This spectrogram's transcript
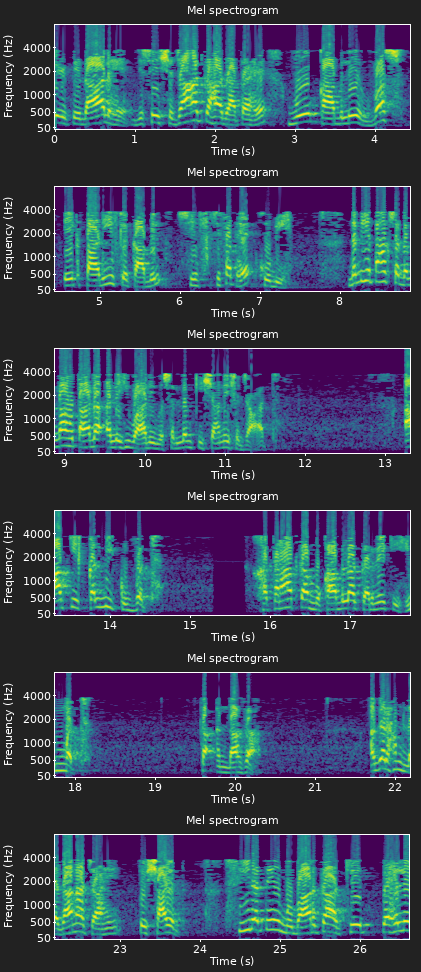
اعتدال ہے، جسے شجاعت کہا جاتا ہے، وہ قابل وصف، ایک تعریف کے قابل صفت ہے، خوبی ہے۔ نبی پاک صلی اللہ تعالی علیہ وآلہ وسلم کی شان شجاعت، آپ کی قلبی قوت خطرات کا مقابلہ کرنے کی ہمت کا اندازہ۔ اگر ہم لگانا چاہیں تو شاید سیرت مبارکہ کے پہلے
